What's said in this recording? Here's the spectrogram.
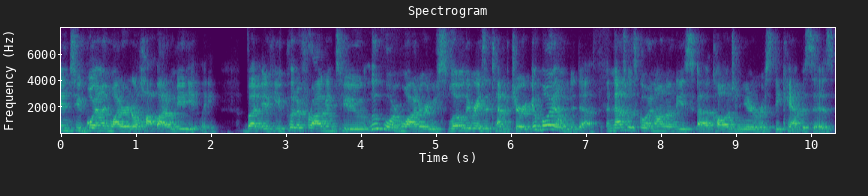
into boiling water, it'll hop out immediately. But if you put a frog into lukewarm water and you slowly raise the temperature, you'll boil them to death. And that's what's going on on these uh, college and university campuses.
